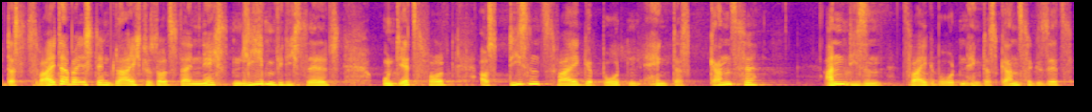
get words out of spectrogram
Das zweite aber ist dem gleich, du sollst deinen Nächsten lieben wie dich selbst. Und jetzt folgt, aus diesen zwei Geboten hängt das ganze, an diesen zwei Geboten hängt das ganze Gesetz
